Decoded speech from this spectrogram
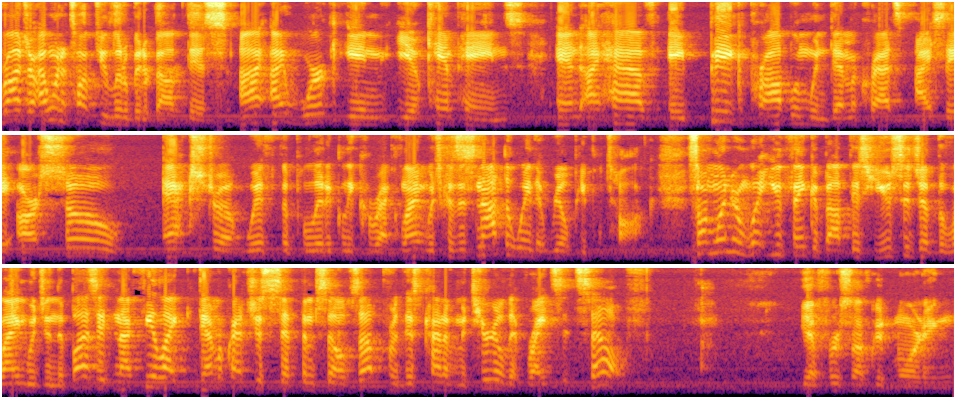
Roger, I want to talk to you a little bit about this. I, I, work in you know campaigns, and I have a big problem when Democrats, I say, are so extra with the politically correct language because it's not the way that real people talk. So I'm wondering what you think about this usage of the language in the budget, and I feel like Democrats just set themselves up for this kind of material that writes itself. Yeah, first off, good morning,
